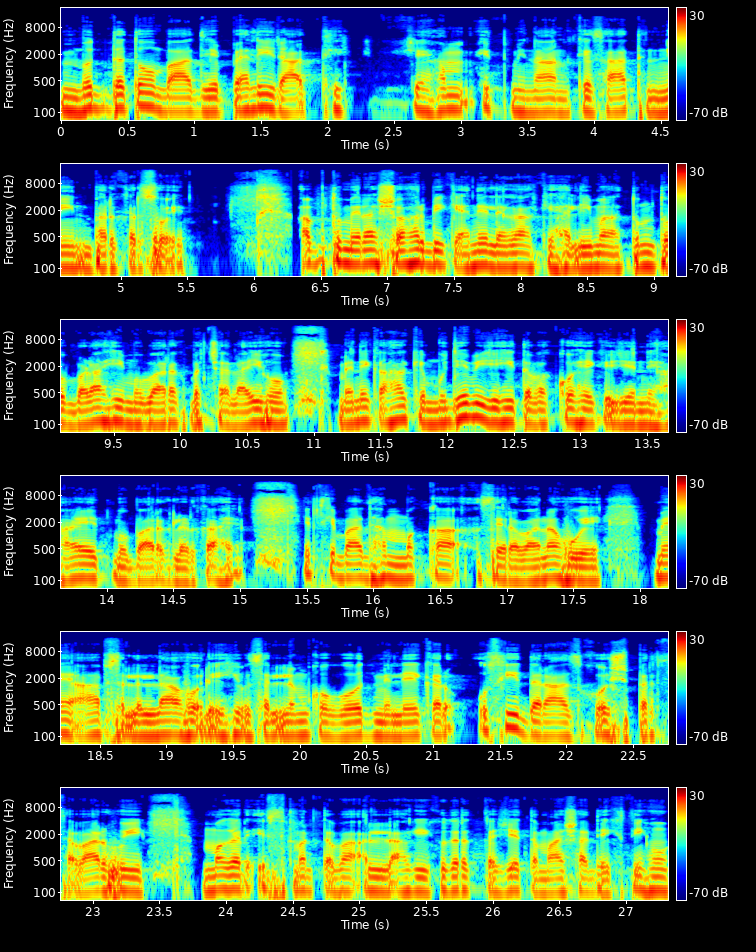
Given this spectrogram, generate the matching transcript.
مدتوں بعد یہ پہلی رات تھی کہ ہم اطمینان کے ساتھ نیند بھر کر سوئے۔ اب تو میرا شوہر بھی کہنے لگا کہ حلیمہ، تم تو بڑا ہی مبارک بچہ لائی ہو۔ میں نے کہا کہ مجھے بھی یہی توقع ہے کہ یہ نہایت مبارک لڑکا ہے۔ اس کے بعد ہم مکہ سے روانہ ہوئے۔ میں آپ صلی اللہ علیہ وسلم کو گود میں لے کر اسی دراز گوشت پر سوار ہوئی، مگر اس مرتبہ اللہ کی قدرت کا یہ تماشا دیکھتی ہوں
